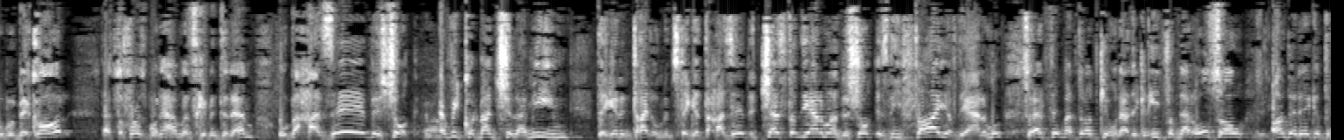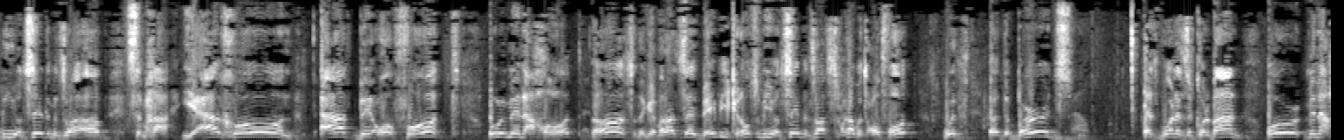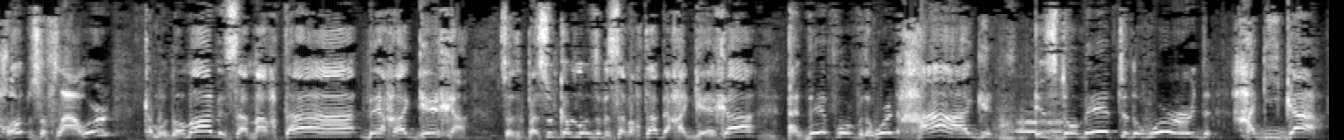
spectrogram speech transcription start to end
That's the firstborn animal that's given to them. Ubahazeh ve'shok. Every korban shilamim, they get entitlements. They get the hazeh, the chest of the animal, and the shok is the thigh of the animal. So that's the matrot kehuna. They can eat from that also on the regel to be yotzeh the mitzvah of simcha. Yachol af be'ofot u'menachot. Oh, so the Gemara says maybe you can also be yotzeh mitzvah of simcha with ofot, with uh, the birds that's born as a korban, or minachot, was the flower. Tamud omar v'samachta bechagecha. So the pasuk comes along and says v'samachta bechagecha, and therefore for the word hag is domeh to the word hagiga.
